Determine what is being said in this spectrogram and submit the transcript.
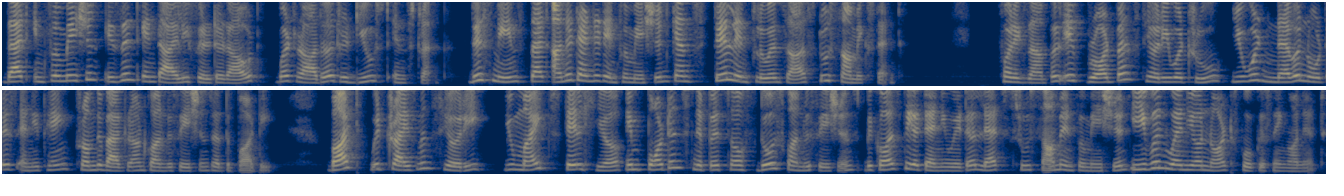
that information isn't entirely filtered out, but rather reduced in strength. This means that unattended information can still influence us to some extent. For example, if Broadbent's theory were true, you would never notice anything from the background conversations at the party. But with Treisman's theory, you might still hear important snippets of those conversations because the attenuator lets through some information even when you're not focusing on it.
